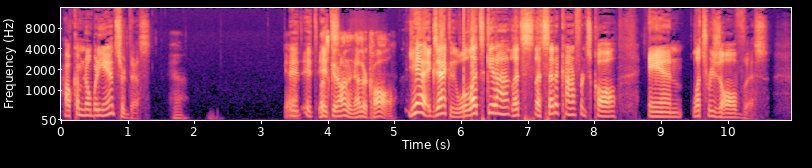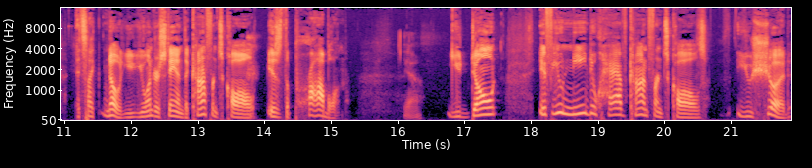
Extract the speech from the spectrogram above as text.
how come nobody answered this? Yeah. Yeah. It, it, let's get on another call. Yeah, exactly. Well, let's get on. Let's let's set a conference call and let's resolve this it's like no you, you understand the conference call is the problem. Yeah. You don't if you need to have conference calls you should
